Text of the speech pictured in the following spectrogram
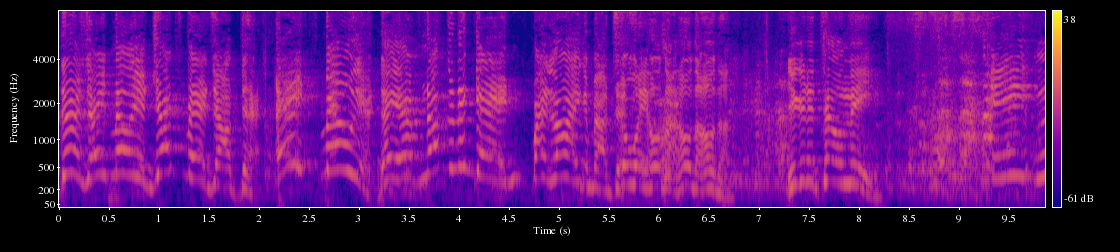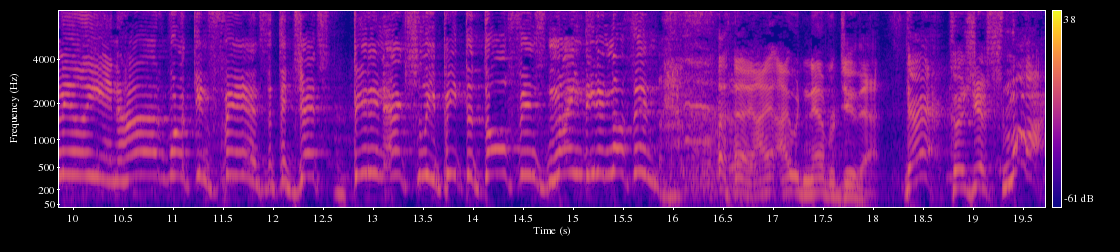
There's 8 million Jets fans out there. 8 million! They have nothing to gain by lying about this. So wait, hold on, hold on, hold on. You're gonna tell me 8 million hard-working fans that the Jets didn't actually beat the Dolphins 90 to nothing? I, I would never do that. Yeah, because you're smart.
